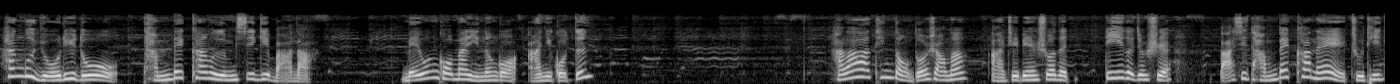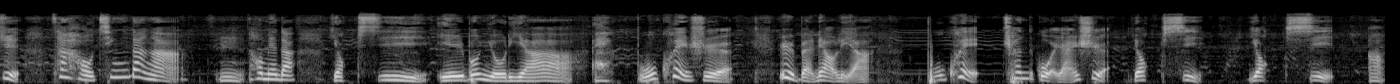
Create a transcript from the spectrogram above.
한국 요리도 담백한 음식이 많아. 매운 것만 있는 거 아니거든. 好了，听懂多少呢？啊，这边说的第一个就是 맛이 담백하네 主题句，菜好清淡啊。嗯，后面的 역시 일본 요리야. 哎，不愧是日本料理啊，不愧称果然是 역시 역시 啊，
